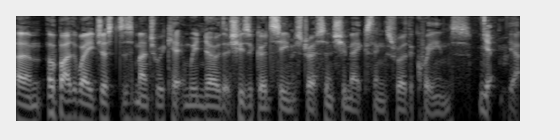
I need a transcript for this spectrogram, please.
Um, oh, by the way, just as with Kitten, we know that she's a good seamstress and she makes things for the queens. Yeah. Yeah.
